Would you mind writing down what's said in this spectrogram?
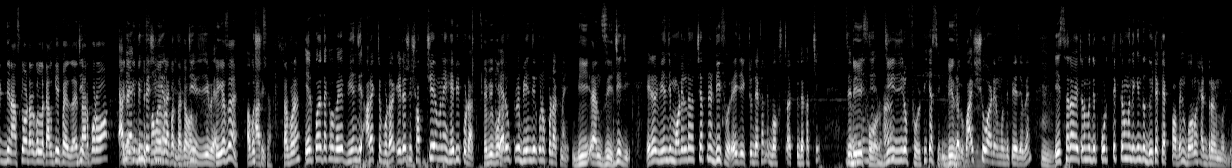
একদিন আজকে অর্ডার করলে কালকেই পেয়ে যায়। তারপরও এটা কিন্তু সময়ের ব্যাপার থাকে ভালো। ঠিক আছে? অবশ্যই। আচ্ছা তারপরে? এরপরে দেখো ভাই বিএনজি আরেকটা প্রোডাক্ট এটা হচ্ছে সবচেয়ে মানে হেভি প্রোডাক্ট হেভি এর উপরে বিএনজির কোনো প্রোডাক্ট নাই। বি এন্ড জি জি। এটার বিএনজি মডেলটা হচ্ছে আপনার ডি ফোর এই যে একটু দেখান বক্সটা একটু দেখাচ্ছি। যে D4, জি জিরো ফোর ঠিক আছে? D04 বাইশশো ওয়ার্ডের মধ্যে পেয়ে যাবেন। এছাড়াও এটার মধ্যে প্রত্যেকটার মধ্যে কিন্তু দুইটা ক্যাপ পাবেন বড় হেড্রার মধ্যে।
